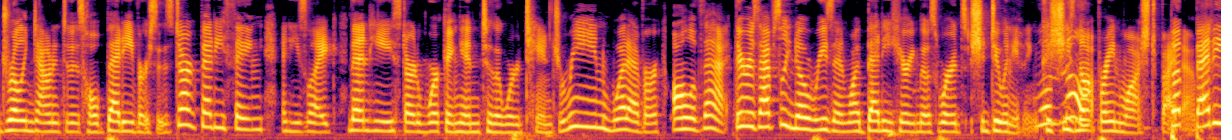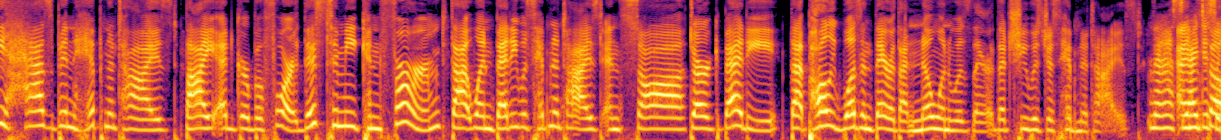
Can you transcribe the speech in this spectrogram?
drilling down into this whole Betty versus Dark Betty thing. And he's like, then he started working into the word tangerine, whatever, all of that. There is absolutely no reason why Betty hearing those words should do anything because Well, she's no. not brainwashed by But them. Betty has been hypnotized by Edgar before. This to me confirmed that when Betty was hypnotized and saw Dark Betty, that Polly wasn't there, that no one was there, that she was just hypnotized. Nah, see, And I disagree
